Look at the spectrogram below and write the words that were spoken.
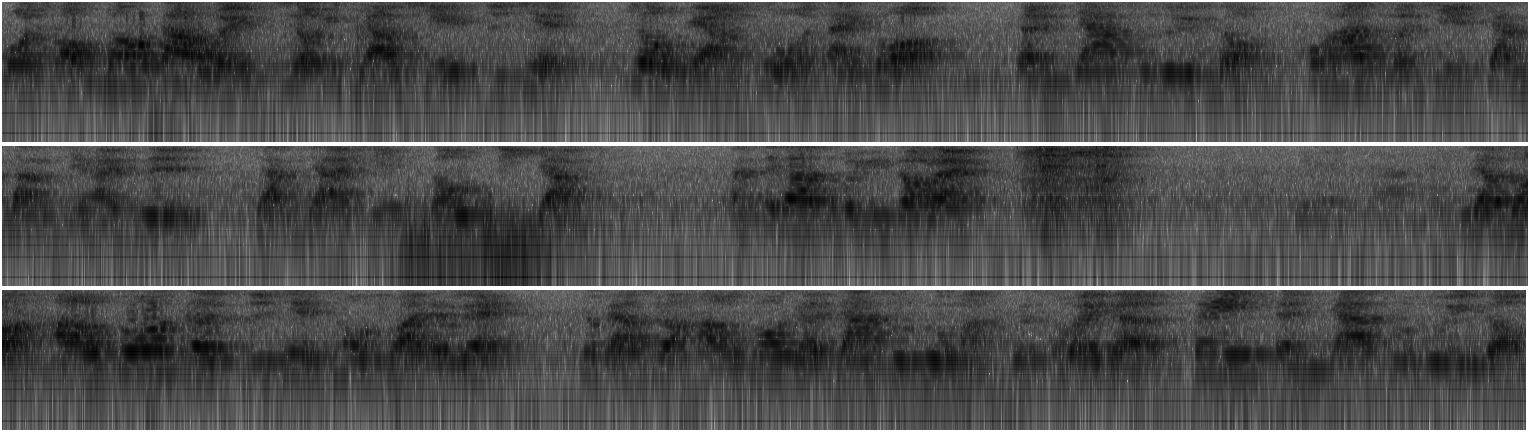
我从头到尾只有一条斜直线，就表示我在做等加速度运动。不管它怎么写，向上写还是向下写，都是一样。那这个要什么运动呢？这叫做好多个直线凑出来，对不对？就表示有好多个加速度嘛，就所谓的非等加速度运动，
